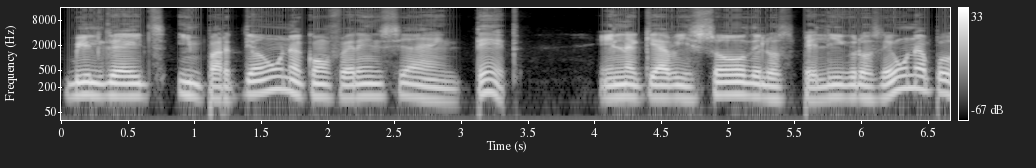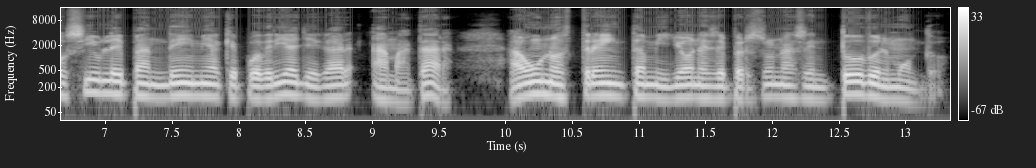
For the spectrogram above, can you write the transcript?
Bill Gates impartió una conferencia en TED en la que avisó de los peligros de una posible pandemia que podría llegar a matar a unos 30 millones de personas en todo el mundo.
